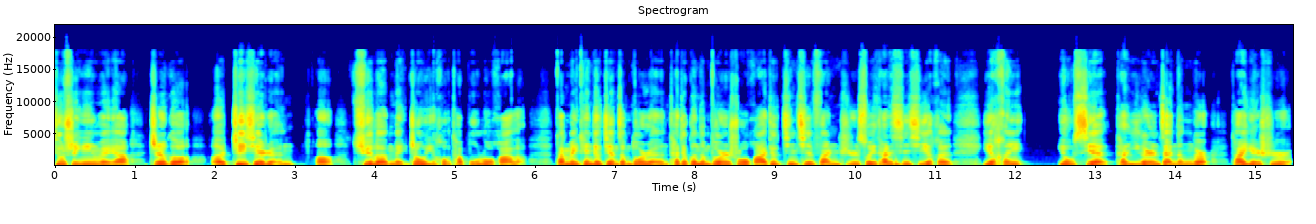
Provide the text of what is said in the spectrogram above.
就是因为啊，这个呃这些人。啊，去了美洲以后，他部落化了，他每天就见这么多人，他就跟这么多人说话，就近亲繁殖，所以他的信息也很也很有限。他一个人再能个儿，他也是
